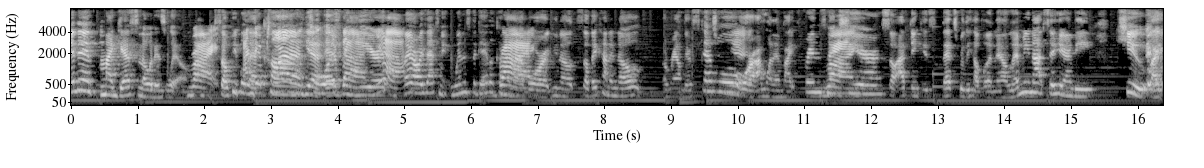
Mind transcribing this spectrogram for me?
and then my guests know it as well. Right. So people And that come, yeah, every that. year, Yeah. they always ask me, when is the gala coming Right. up? Or you know, so they kind of know around their schedule, Yes. or I want to invite friends next year. So I think it's that's really helpful. And now let me not sit here and be cute. Like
